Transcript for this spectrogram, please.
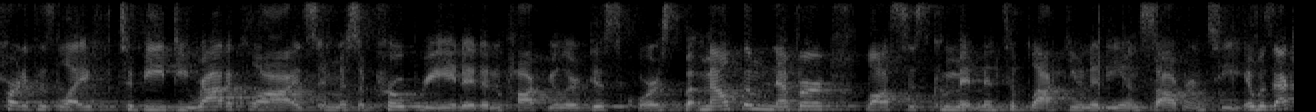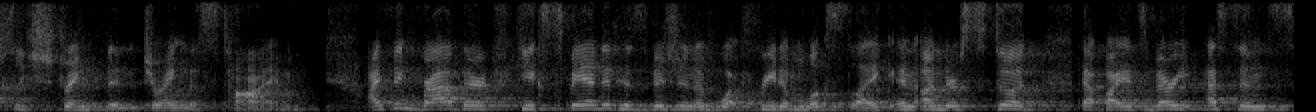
part of his life to be de-radicalized and misappropriated in popular discourse, but Malcolm never lost his commitment to Black unity and sovereignty. It was actually strengthened during this time. I think rather he expanded his vision of what freedom looks like and understood that by its very essence,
